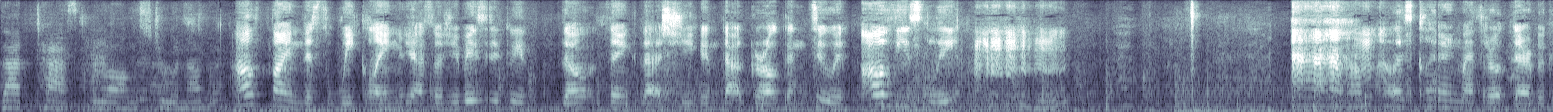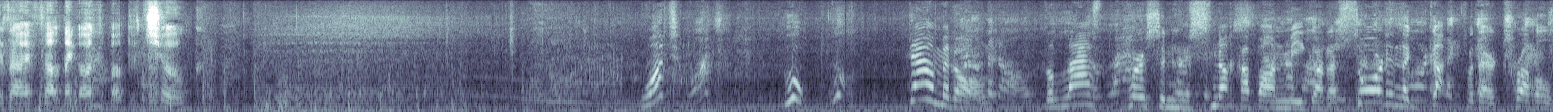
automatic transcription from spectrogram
That task belongs to another. I'll find this weakling. Yeah, so she basically don't think that she can, that girl can do it. Obviously. Um, I was clearing my throat there because I felt like I was about to choke. What? What? Damn it all! The last person who snuck up on me got a sword in the gut for their trouble.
